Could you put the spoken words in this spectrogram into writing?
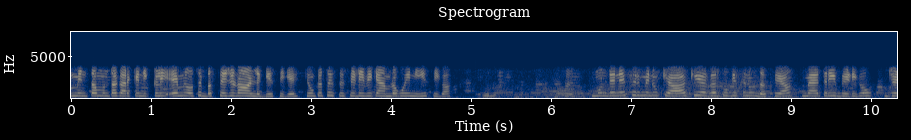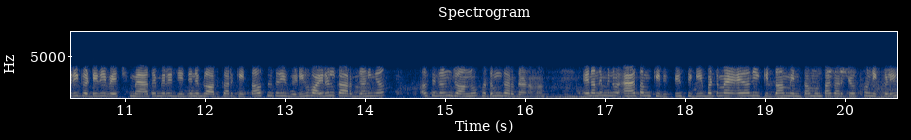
ਮਿੰਤਾ ਮੁੰਤਾ ਕਰਕੇ ਨਿਕਲੀ। ਇਹ ਮੈਨੂੰ ਉੱਥੇ ਬੱਸੇ ਚੜਾਉਣ ਲੱਗੇ ਸੀਗੇ, ਕਿਉਂਕਿ ਉੱਥੇ ਸੀਸੀਟੀਵੀ ਕੈਮਰਾ ਕੋਈ ਨਹੀਂ ਸੀਗਾ। ਮੁੰਡੇ ਨੇ ਫਿਰ ਮੈਨੂੰ ਕਿਹਾ ਕਿ ਅਗਰ ਤੂੰ ਕਿਸੇ ਨੂੰ ਦੱਸਿਆ, ਮੈਂ ਤੇਰੀ ਵੀਡੀਓ ਜਿਹੜੀ ਗੱਡੀ ਦੇ ਵਿੱਚ ਮੈਂ ਤੇ ਮੇਰੇ ਜੀਜੇ ਨੇ ਬਲਾਤਕਾਰ ਕੀਤਾ, ਅਸੀਂ ਤੇਰੀ ਵੀਡੀਓ ਵਾਇਰਲ ਕਰ ਦੇਣੀ ਆ। ਅਸੀਂ ਤੈਨੂੰ ਜਾਨ ਨੂੰ ਖਤਮ ਕਰ ਦੇਣਾ ਵਾ। ਇਹਨਾਂ ਨੇ ਮੈਨੂੰ ਇਹ ਧਮਕੀ ਦਿੱਤੀ ਸੀਗੀ ਬਟ ਮੈਂ ਇਹਨਾਂ ਦੀ ਕਿੱਦਾਂ ਮਿੰਤਾ ਮੁੰਤਾ ਕਰਕੇ ਉੱਥੋਂ ਨਿਕਲੀ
